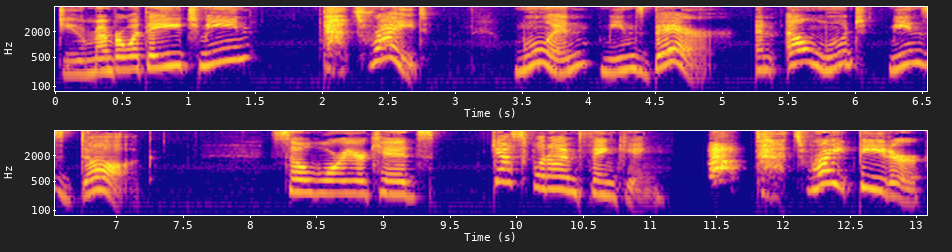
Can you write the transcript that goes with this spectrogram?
Do you remember what they each mean? That's right. Muin means bear, and Elmuj means dog. So, warrior kids, guess what I'm thinking? That's right, Peter.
